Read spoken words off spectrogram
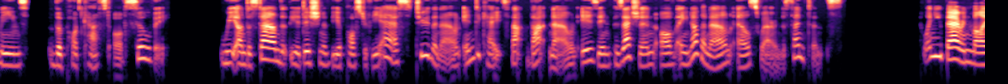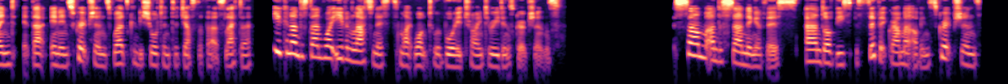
means the podcast of Sylvie. We understand that the addition of the apostrophe s to the noun indicates that that noun is in possession of another noun elsewhere in the sentence. When you bear in mind that in inscriptions words can be shortened to just the first letter, you can understand why even Latinists might want to avoid trying to read inscriptions. Some understanding of this, and of the specific grammar of inscriptions,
